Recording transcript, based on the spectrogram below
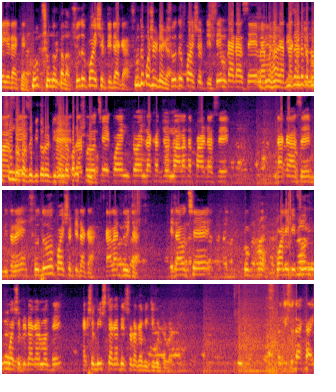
এই যে দেখেন। খুব সুন্দর কালার শুধু পঁয়ষট্টি টাকা। শুধু পঁয়ষট্টি টাকা। শুধু পঁয়ষট্টি। সিম কার্ড আছে মেমোরি হ্যাঁ কার্ড ডিজাইনটা তো খুব সুন্দর করছে ভিতরের ডিজাইনটা অনেক তারপর সুন্দর। হচ্ছে কয়েন টয়েন রাখার জন্য আলাদা পার্ট আছে। টাকা আছে ভিতরে। শুধু পঁয়ষট্টি টাকা। কালার দুইটা। এটা হচ্ছে খুব কোয়ালিটি ফুল পঁয়ষট্টি টাকার মধ্যে। একশো বিশ টাকা দেড়শো টাকা বিক্রি করতে পারে কিছু দেখাই।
